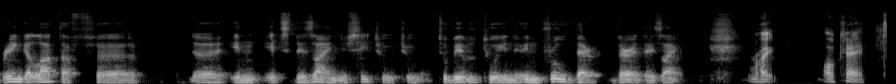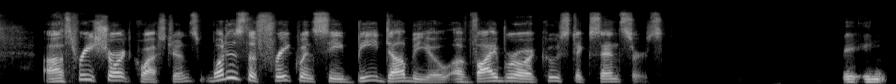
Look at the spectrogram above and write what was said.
bring a lot of in its design. You see, to to to be able to in, improve their their design. Right. Okay. Uh, three short questions. What is the frequency BW of vibroacoustic sensors? In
